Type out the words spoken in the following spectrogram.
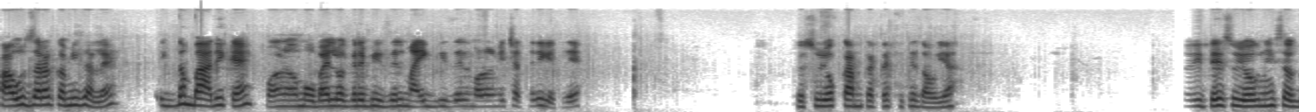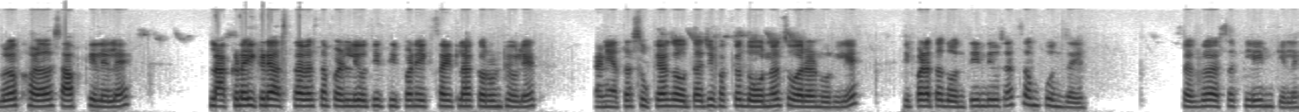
पाऊस जरा कमी झालाय. एकदम बारीक आहे पण मोबाईल वगैरे भिजेल माईक भिजेल म्हणून मी छत्री घेतली तर सुयोग काम करताय तिथे जाऊया. तर इथे सुयोगनी सगळं खळं साफ केलेलं आहे. लाकडं इकडे अस्ताव्यस्त पडली होती ती पण एक साईडला करून ठेवलेत. आणि आता सुक्या गवताची फक्त दोनच वरण उरली ती पण आता दोन तीन दिवसात संपून जाईल. सगळं असं क्लीन केलंय.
